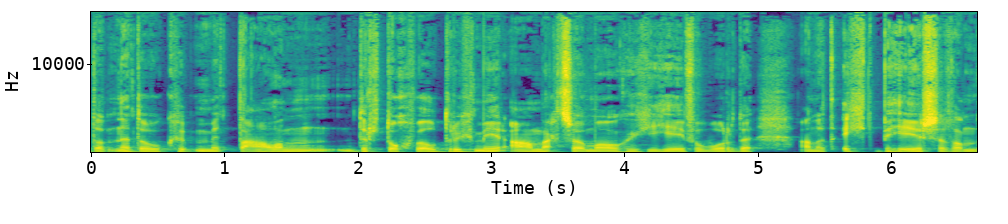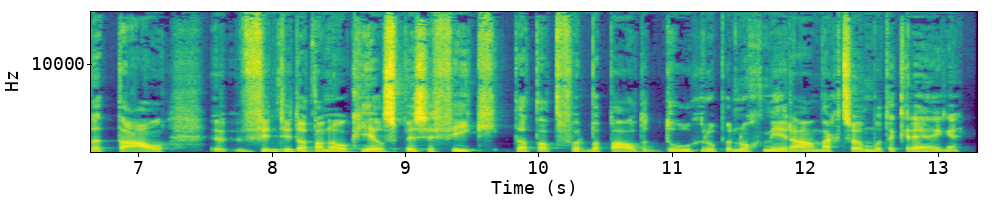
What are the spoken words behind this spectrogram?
dat net ook met talen er toch wel terug meer aandacht zou mogen gegeven worden aan het echt beheersen van de taal. vindt u dat dan ook heel specifiek dat dat voor bepaalde doelgroepen nog meer aandacht zou moeten krijgen?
